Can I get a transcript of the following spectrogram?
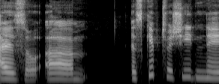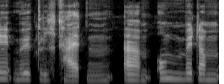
Also, ähm, es gibt verschiedene Möglichkeiten, ähm, um mit dem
